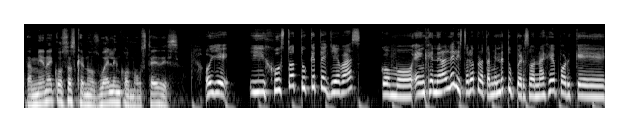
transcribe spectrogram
También hay cosas que nos duelen como ustedes. Oye, y justo tú que te llevas como en general de la historia, pero también de tu personaje, porque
